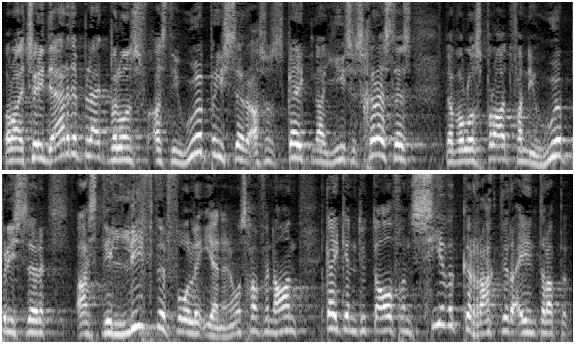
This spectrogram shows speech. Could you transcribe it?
Alraai, so die derde plek wil ons as die hoëpriester, as ons kyk na Jesus Christus, dan wil ons praat van die hoëpriester as die liefdevolle een. En ons gaan vanaand kyk in totaal van sewe karaktereienskappe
